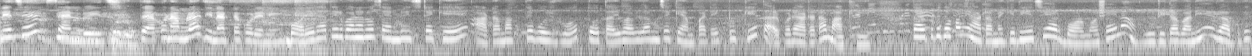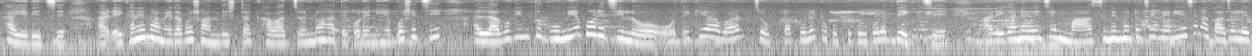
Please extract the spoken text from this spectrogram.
এনেছে স্যান্ডউইচ। তো এখন আমরা ডিনারটা করে নিই। বরের হাতের বানানো স্যান্ডউইচটা খেয়ে আটা মাখতে বসবো, তো তাই ভাবলাম যে ক্যাম্পাটা একটু খেয়ে তারপরে আটাটা মাখি। তারপরে দেখো আমি আটা মেখে দিয়েছি আর বরমশাই না রুটিটা বানিয়ে লাবুকে খাইয়ে দিচ্ছে। আর এখানে নামে দেখো সন্দেশটা খাওয়ার জন্য হাতে করে নিয়ে বসেছি। আর লাবু কিন্তু ঘুমিয়ে পড়েছিল, ও দেখে আবার চোখটা খুলে টুকুর টুকুর করে দেখছে। আর এখানে ওই যে মা সিনেমাটা যে বেরিয়েছে না কাজলের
